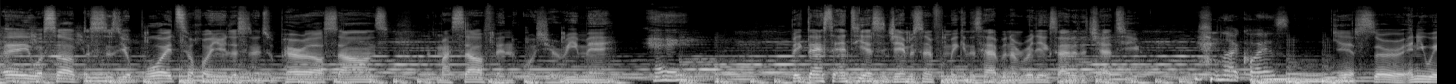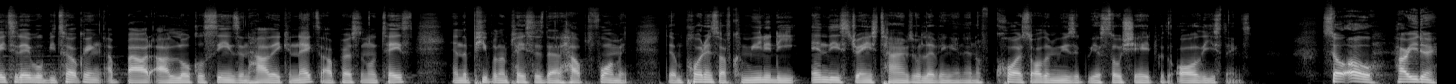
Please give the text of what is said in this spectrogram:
Hey, what's up? This is your boy Tshego, and you're listening to Parallel Sounds with myself and Ojerime. Hey. Big thanks to NTS and Jameson for making this happen. I'm really excited to chat to you. Likewise. Yes, sir. Anyway, today we'll be talking about our local scenes and how they connect, our personal taste, and the people and places that helped form it, the importance of community in these strange times we're living in, and of course, all the music we associate with all these things. So, oh, how are you doing?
